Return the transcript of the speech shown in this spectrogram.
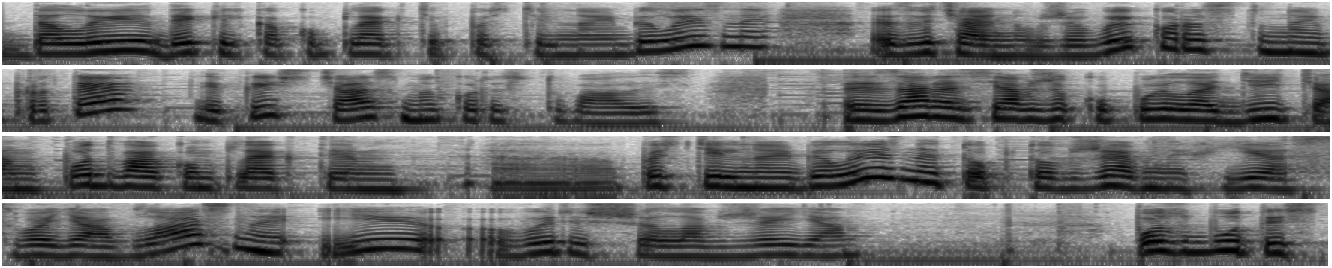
дали декілька комплектів постільної білизни, е, звичайно, вже використаної, проте якийсь час ми користувались. Е, Зараз я вже купила дітям по два комплекти е, постільної білизни, тобто вже в них є своя власна, і вирішила вже я позбутись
